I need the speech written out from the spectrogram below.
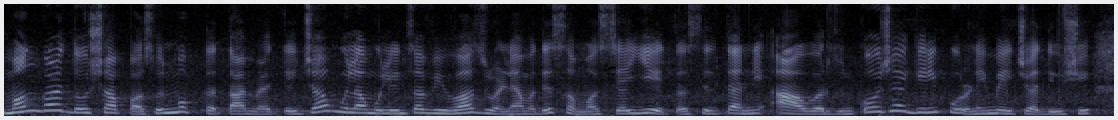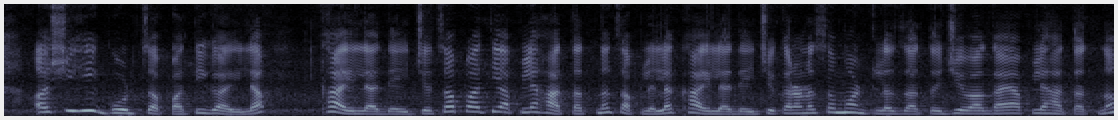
मंगळ दोषापासून मुक्तता मिळते. ज्या मुलामुलींचा विवाह जुळण्यामध्ये समस्या येत असेल त्यांनी आवर्जून कोजागिरी पौर्णिमेच्या दिवशी अशी ही गोड चपाती गाईला खायला द्यायची. चपाती आपल्या हातातनंच आपल्याला खायला द्यायची. कारण असं म्हटलं जातं जेव्हा गाय आपल्या हातातनं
